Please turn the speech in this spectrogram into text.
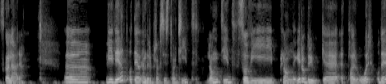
skal lære. Uh, vi vet at det å endre praksis tar tid, lang tid, så vi planlegger å bruke et par år. Og det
